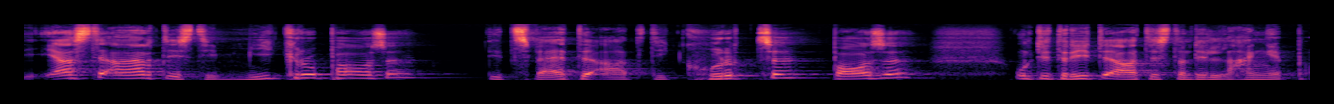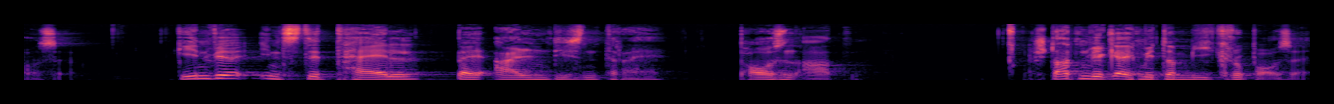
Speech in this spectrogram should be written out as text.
Die erste Art ist die Mikropause, die zweite Art die kurze Pause und die dritte Art ist dann die lange Pause. Gehen wir ins Detail bei allen diesen drei Pausenarten. Starten wir gleich mit der Mikropause.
